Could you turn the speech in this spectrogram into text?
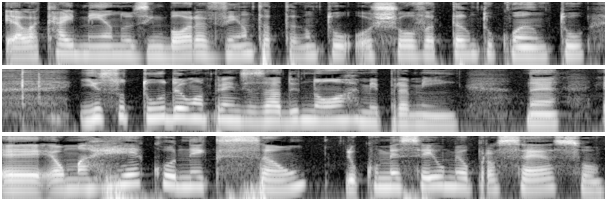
ela cai menos, embora venta tanto ou chova tanto quanto. Isso tudo é um aprendizado enorme para mim, né? É, é uma reconexão. Eu comecei o meu processo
